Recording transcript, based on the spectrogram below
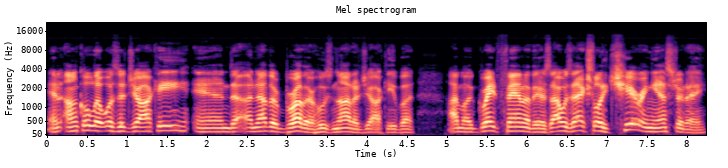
an uncle that was a jockey and another brother who's not a jockey, but I'm a great fan of theirs. I was actually cheering yesterday.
